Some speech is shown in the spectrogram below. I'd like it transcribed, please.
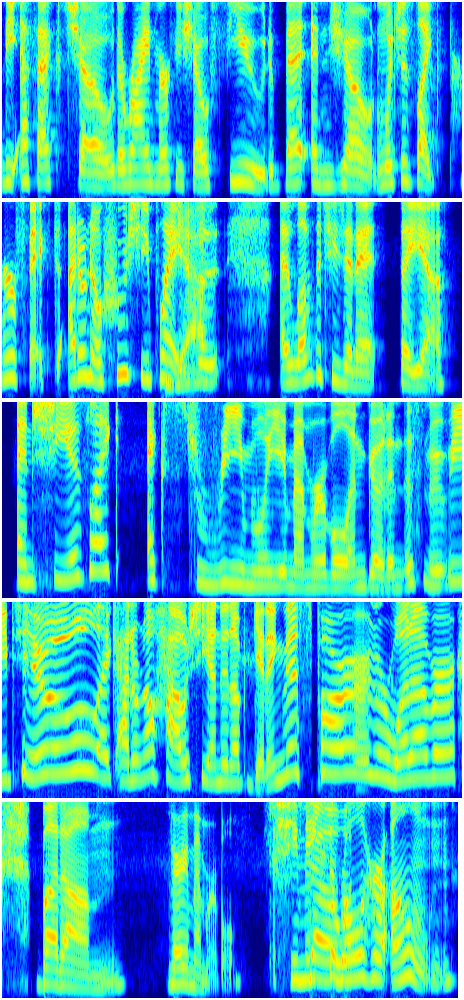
the FX show, the Ryan Murphy show, Feud, Bette and Joan, which is like perfect. I don't know who she plays, Yeah. but I love that she's in it. But yeah. And she is like extremely memorable and good in this movie too. Like I don't know how she ended up getting this part or whatever, but um very memorable. She makes So- the role her own.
